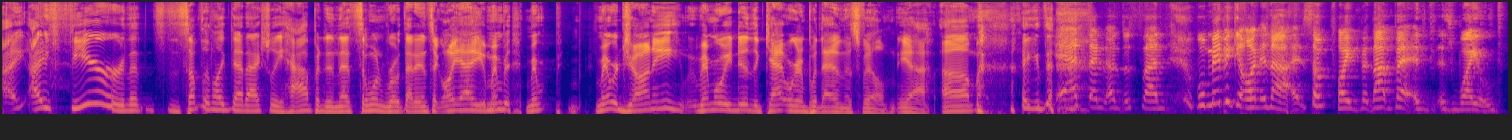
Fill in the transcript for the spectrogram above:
I, I fear that something like that actually happened and that someone wrote that in. It's like, oh yeah, you remember remember, remember Johnny? Remember we did the cat? We're gonna put that in this film. Yeah. Um Yes, I understand. We'll maybe get onto that at some point, but that bit is, is wild.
